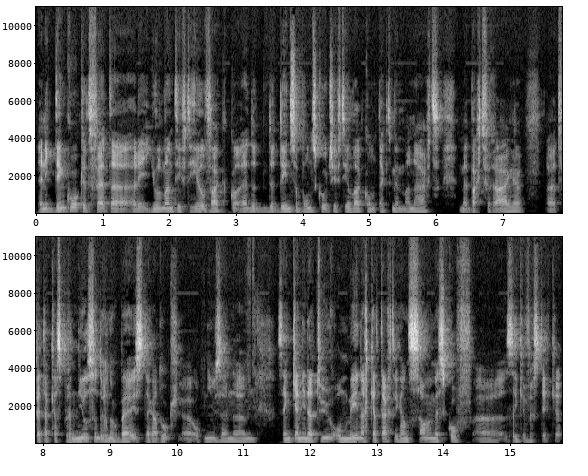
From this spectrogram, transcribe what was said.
En ik denk ook het feit dat... Allee, heeft heel vaak... De, de Deense bondscoach heeft heel vaak contact met Mannaert, met Bart Verhagen. Eh, het feit dat Casper Nielsen er nog bij is, dat gaat ook eh, opnieuw zijn, ehm, zijn kandidatuur om mee naar Qatar te gaan, samen met Skov, eh, zeker versterken.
